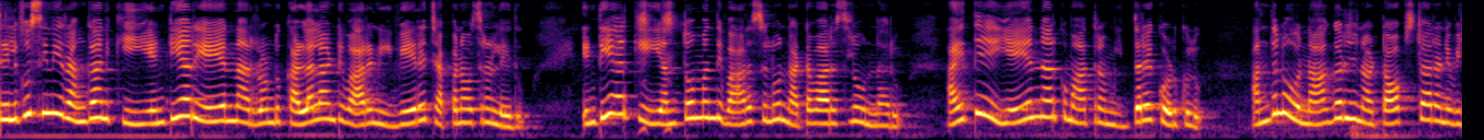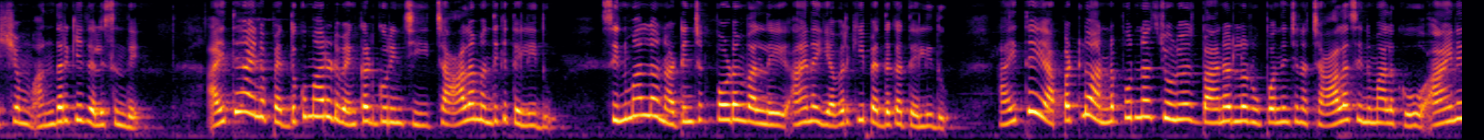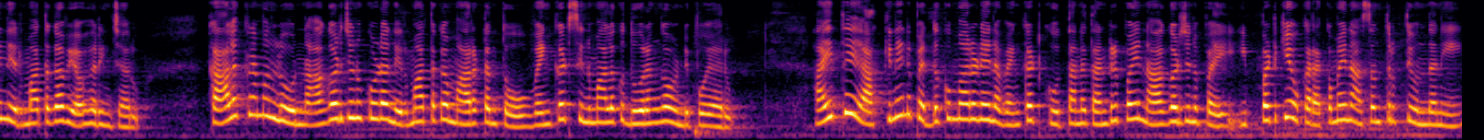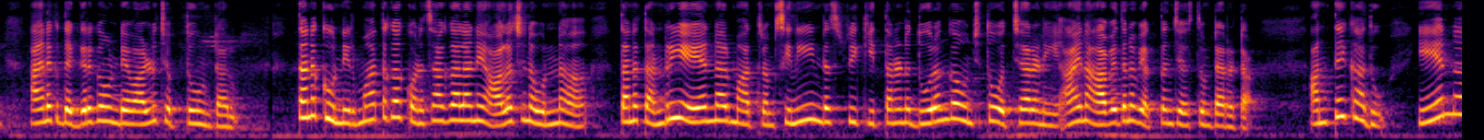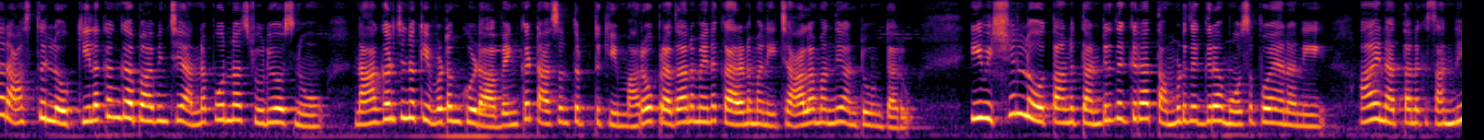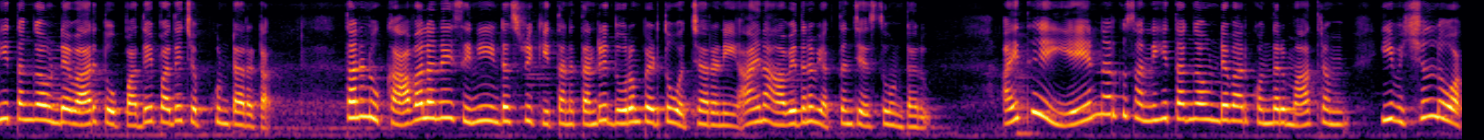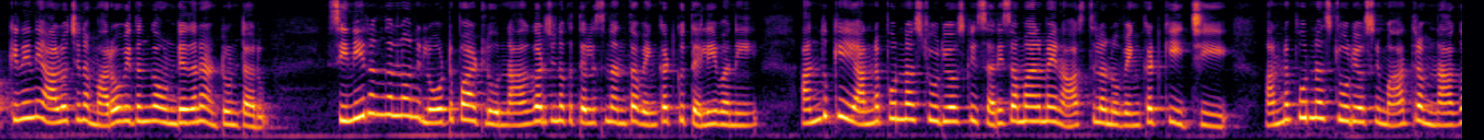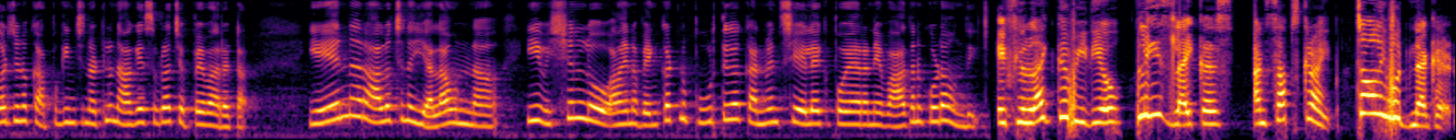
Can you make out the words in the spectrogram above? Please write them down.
తెలుగు సినీ రంగానికి ఎన్టీఆర్ ఏఎన్ఆర్ రెండు కళ్ళలాంటి వారని వేరే చెప్పనవసరం లేదు. ఎన్టీఆర్కి ఎంతోమంది వారసులు నటవారసులు ఉన్నారు. అయితే ఏఎన్ఆర్కు మాత్రం ఇద్దరే కొడుకులు. అందులో నాగార్జున టాప్ స్టార్ అనే విషయం అందరికీ తెలిసిందే. అయితే ఆయన పెద్ద కుమారుడు వెంకట్ గురించి చాలామందికి తెలీదు. సినిమాల్లో నటించకపోవడం వల్లే ఆయన ఎవరికీ పెద్దగా తెలీదు. అయితే అప్పట్లో అన్నపూర్ణ స్టూడియోస్ బ్యానర్లో రూపొందించిన చాలా సినిమాలకు ఆయనే నిర్మాతగా వ్యవహరించారు. కాలక్రమంలో నాగార్జున కూడా నిర్మాతగా మారటంతో వెంకట్ సినిమాలకు దూరంగా ఉండిపోయారు. అయితే అక్కినేని పెద్ద కుమారుడైన వెంకట్కు తన తండ్రిపై నాగార్జునపై ఇప్పటికీ ఒక రకమైన అసంతృప్తి ఉందని ఆయనకు దగ్గరగా ఉండేవాళ్ళు చెప్తూ ఉంటారు. తనకు నిర్మాతగా కొనసాగాలనే ఆలోచన ఉన్నా తన తండ్రి ఏఎన్ఆర్ మాత్రం సినీ ఇండస్ట్రీకి తనను దూరంగా ఉంచుతూ వచ్చారని ఆయన ఆవేదన వ్యక్తం చేస్తుంటారట. అంతేకాదు ఏఎన్ఆర్ ఆస్తుల్లో కీలకంగా భావించే అన్నపూర్ణ స్టూడియోస్ను నాగార్జునకి ఇవ్వటం కూడా వెంకట్ అసంతృప్తికి మరో ప్రధానమైన కారణమని చాలామంది అంటూ ఉంటారు. ఈ విషయంలో తాను తండ్రి దగ్గర తమ్ముడి దగ్గర మోసపోయానని ఆయన తనకు సన్నిహితంగా ఉండే వారితో పదే పదే చెప్పుకుంటారట. తనను కావాలనే సినీ ఇండస్ట్రీకి తన తండ్రి దూరం పెడుతూ వచ్చారని ఆయన ఆవేదన వ్యక్తం చేస్తూ ఉంటారు. అయితే ఏఎన్ఆర్కు సన్నిహితంగా ఉండేవారు కొందరు మాత్రం ఈ విషయంలో అక్కినేని ఆలోచన మరో విధంగా ఉండేదని అంటుంటారు. సినీ రంగంలోని లోటుపాట్లు నాగార్జునకు తెలిసినంత వెంకట్కు తెలియవని అందుకే అన్నపూర్ణ స్టూడియోస్కి సరిసమానమైన ఆస్తులను వెంకట్కి ఇచ్చి అన్నపూర్ణ స్టూడియోస్ని మాత్రం నాగార్జునకు అప్పగించినట్లు నాగేశ్వరరావు చెప్పేవారట. ఏఎన్ఆర్ ఆలోచన ఎలా ఉన్నా ఈ విషయంలో ఆయన వెంకట్ను పూర్తిగా కన్విన్స్ చేయలేకపోయారనే వాదన కూడా ఉంది. If you like the video please like us and subscribe Tollywood Nagar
